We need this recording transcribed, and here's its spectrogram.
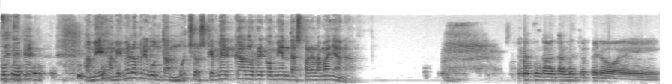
a, mí, a mí me lo preguntan muchos, ¿qué mercado recomiendas para la mañana? Yo fundamentalmente pero el,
